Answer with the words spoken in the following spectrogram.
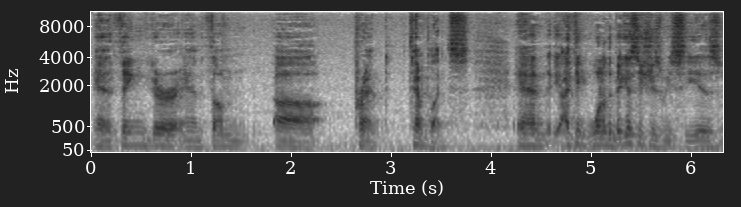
and finger and thumb uh, print templates. And I think one of the biggest issues we see is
